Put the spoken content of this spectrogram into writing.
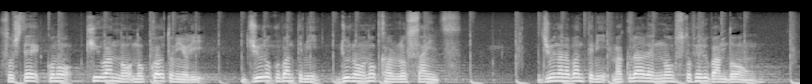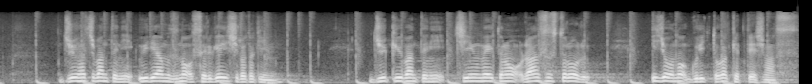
そしてこの Q1 のノックアウトにより16番手にルノーのカルロス・サインツ17番手にマクラーレンのストフェル・バンドーン。18番手にウィリアムズのセルゲイ・シロトキン。19番手にチームメイトのランス・ストロール。以上のグリッドが決定します。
